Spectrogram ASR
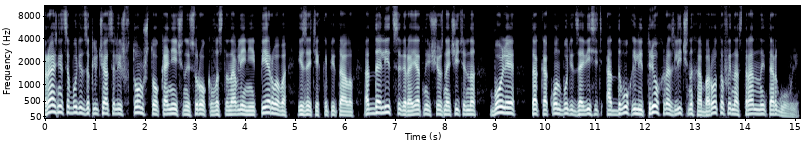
Разница будет заключаться лишь в том, что конечный срок восстановления первого из этих капиталов отдалится, вероятно, еще значительно более, так как он будет зависеть от двух или трех различных оборотов иностранной торговли.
